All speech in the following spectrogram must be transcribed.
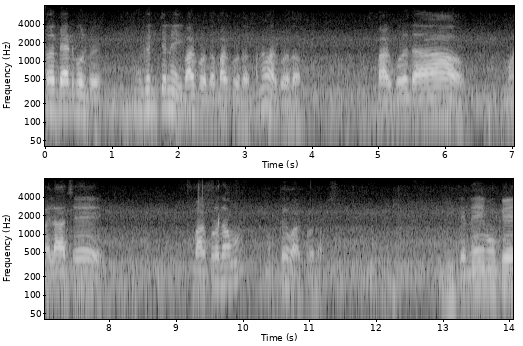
তবে ব্যাট বলবে। মুখে দিতে নেই। বার করে দাও, বার করে দাও। শোনা বার করে দাও। বার করে দাও। ময়লা আছে। বার করে দাও মুখ থেকে বার করে দাও। দিতে নেই মুখে।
